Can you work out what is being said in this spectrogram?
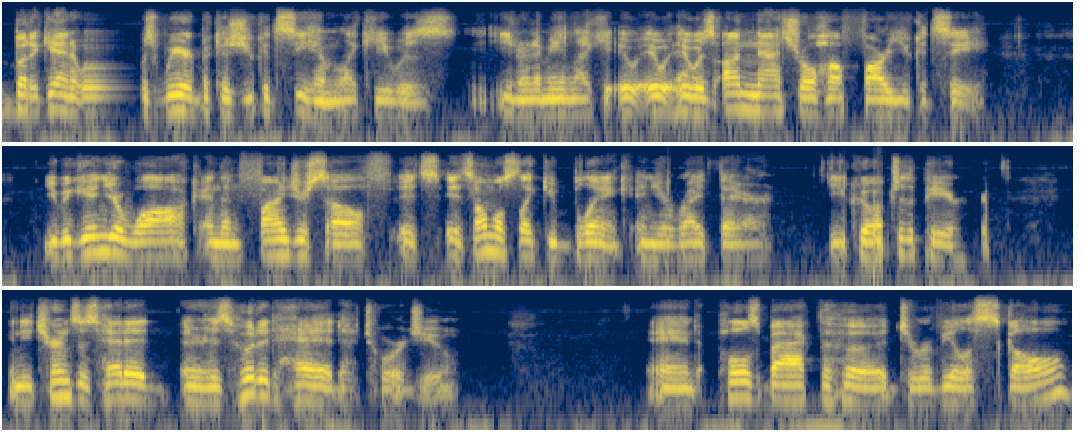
but again, it was weird because you could see him like he was, you know what I mean? Like it, it, it was unnatural how far you could see. You begin your walk and then find yourself, it's, it's almost like you blink and you're right there. You go up to the pier and he turns his headed, or his hooded head towards you and pulls back the hood to reveal a skull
